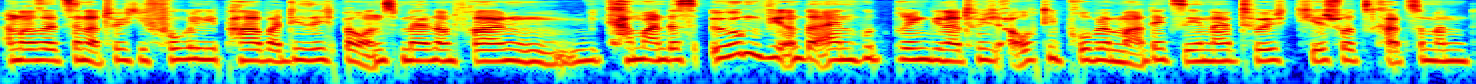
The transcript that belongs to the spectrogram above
Andererseits dann natürlich die Vogelliebhaber, die sich bei uns melden und fragen, wie kann man das irgendwie unter einen Hut bringen, die natürlich auch die Problematik sehen, natürlich Tierschutzkatze, man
